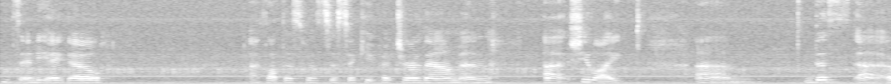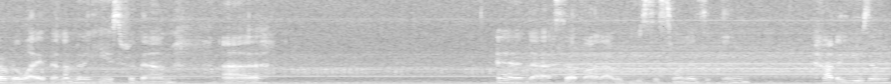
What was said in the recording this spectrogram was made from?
in San Diego. I thought this was just a cute picture of them, and uh, she liked um, this uh, overlay that I'm going to use for them. Uh, and uh, so I thought I would use this one as in how to use them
